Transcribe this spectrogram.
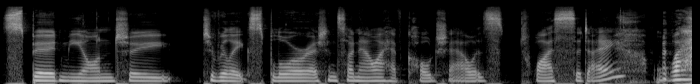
spurred me on to to really explore it. And so now I have cold showers twice a day. Wow.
